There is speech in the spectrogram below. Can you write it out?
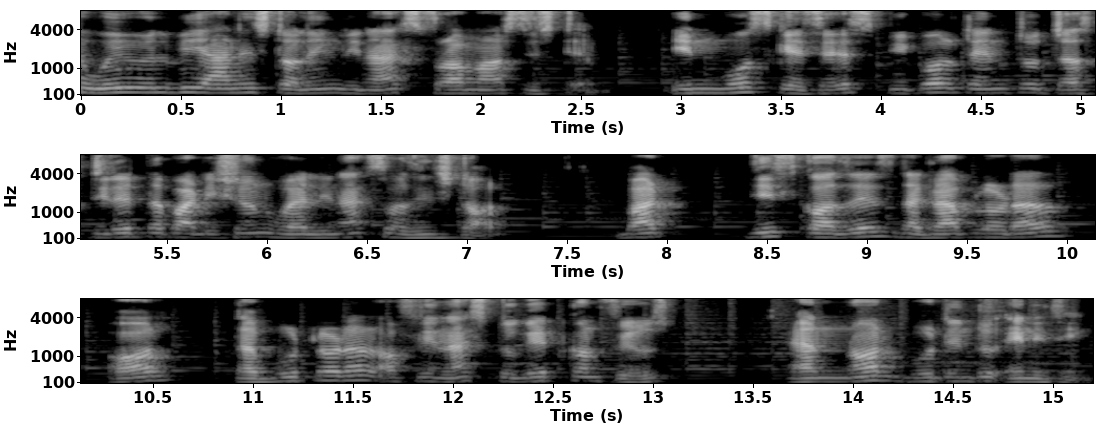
we will be uninstalling Linux from our system. In most cases, people tend to just delete the partition where Linux was installed. But this causes the grub loader or the bootloader of Linux to get confused and not boot into anything.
